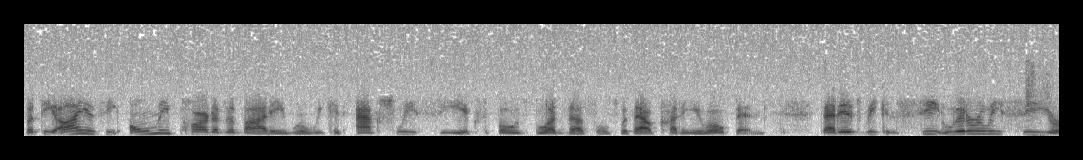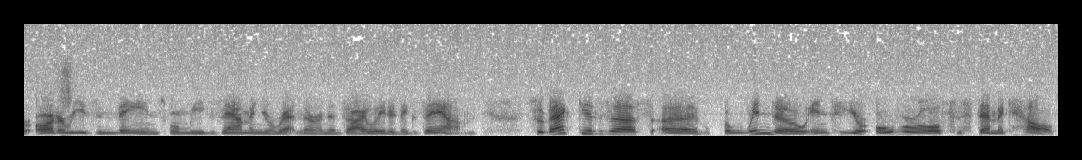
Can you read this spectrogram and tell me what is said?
but the eye is the only part of the body where we can actually see exposed blood vessels without cutting you open. That is, we can see literally see your arteries and veins when we examine your retina in a dilated exam. So that gives us a, a window into your overall systemic health.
